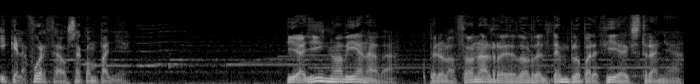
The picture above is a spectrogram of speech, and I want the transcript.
Y que la fuerza os acompañe. Y allí no había nada, pero la zona alrededor del templo parecía extraña,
